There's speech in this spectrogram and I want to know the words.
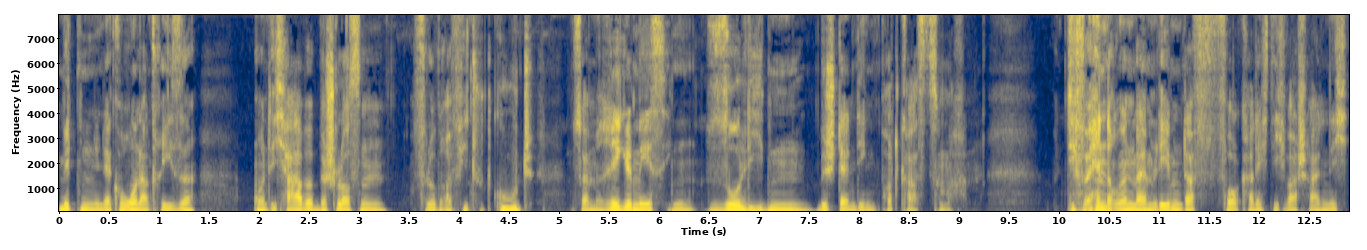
mitten in der Corona-Krise. Und ich habe beschlossen, Fotografie tut gut, zu einem regelmäßigen, soliden, beständigen Podcast zu machen die Veränderungen in meinem Leben, davor kann ich dich wahrscheinlich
